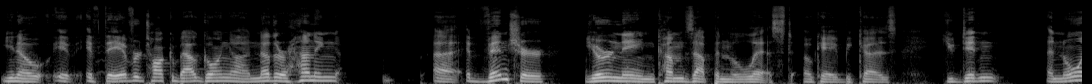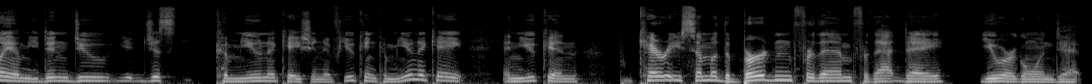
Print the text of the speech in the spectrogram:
you know, if if they ever talk about going on another hunting uh, adventure, your name comes up in the list, okay? Because you didn't annoy him, you didn't do, you just communication. If you can communicate and you can carry some of the burden for them for that day, you are going to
